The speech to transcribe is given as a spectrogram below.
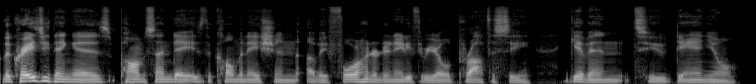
the crazy thing is, Palm Sunday is the culmination of a 483 year old prophecy given to Daniel.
